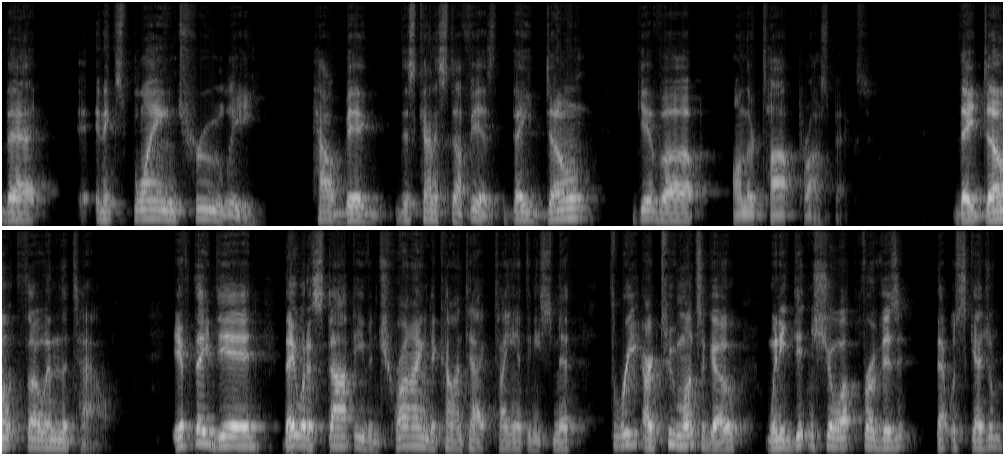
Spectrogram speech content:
that and explain truly how big this kind of stuff is. They don't give up on their top prospects. They don't throw in the towel. If they did, they would have stopped even trying to contact Ty Anthony Smith three or two months ago when he didn't show up for a visit that was scheduled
